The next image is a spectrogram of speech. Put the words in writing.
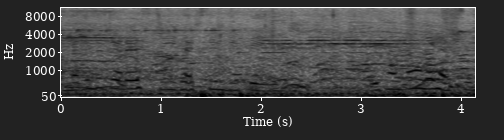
আমরা কিন্তু চলে এসেছি ভ্যাকসিন দিতে। এইখানটা হলো ভ্যাকসিন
